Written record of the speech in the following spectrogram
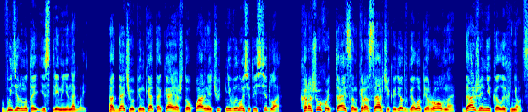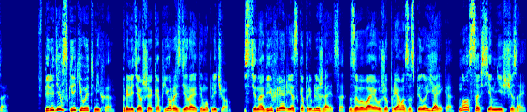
выдернутой из стремени ногой. Отдача у пинка такая, что парня чуть не выносит из седла. Хорошо, хоть Тайсон, красавчик, идет в галопе ровно, даже не колыхнется. Впереди вскрикивает Миха. Прилетевшее копье раздирает ему плечо. Стена вихря резко приближается, завывая уже прямо за спиной Ярика, но совсем не исчезает.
